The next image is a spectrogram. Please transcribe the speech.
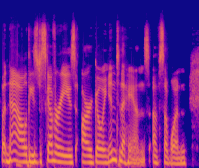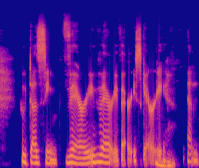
But now these discoveries are going into the hands of someone who does seem very, very, very scary. And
